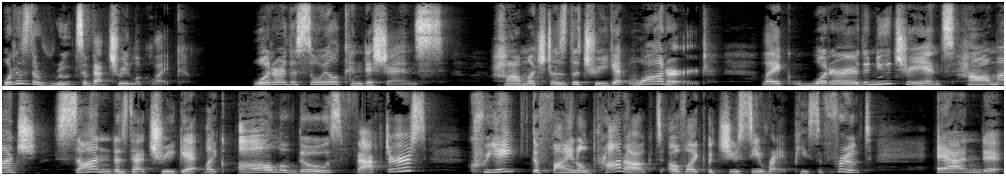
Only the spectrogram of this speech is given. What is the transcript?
what does the roots of that tree look like? What are the soil conditions? How much does the tree get watered? Like, what are the nutrients? How much sun does that tree get? Like all of those factors create the final product of like a juicy, ripe piece of fruit. And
